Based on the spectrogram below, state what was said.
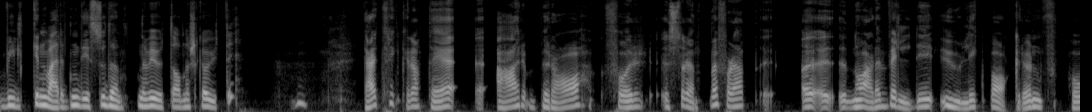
hvilken verden de studentene vi utdanner, skal ut i? Jeg tenker at det er bra for studentene. For at, nå er det veldig ulik bakgrunn på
